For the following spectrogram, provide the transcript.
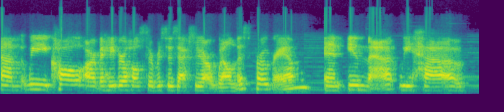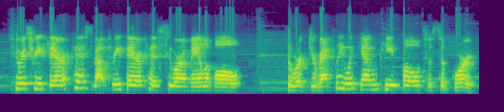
um, we call our behavioral health services actually our wellness program. And in that, we have two or three therapists, about three therapists who are available to work directly with young people, to support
